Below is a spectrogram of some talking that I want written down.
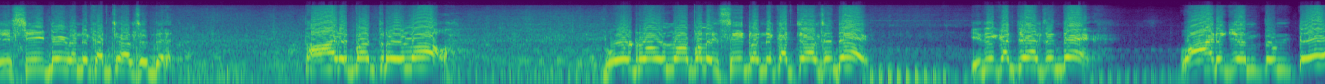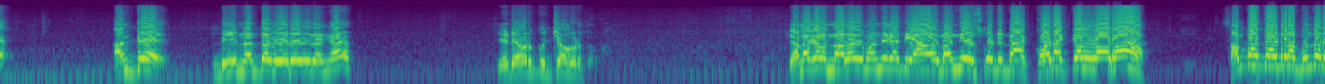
ఈ సీటు ఇవన్నీ కట్ చేయాల్సిందే. తాడిపత్రిలో మూడు రోజుల లోపల ఈ సీట్లన్నీ కట్ చేయాల్సిందే. ఇది కట్ చేయాల్సిందే. వాడికి ఎంత ఉంటే అంతే. దీన్నంతా వేరే విధంగా ఈడెవరు కూర్చోకూడదు. వెనకాల నలభై మంది కాదు యాభై మంది వేసుకోండి నా కొడకల్లోరా సంపద్దాడురా ముందర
